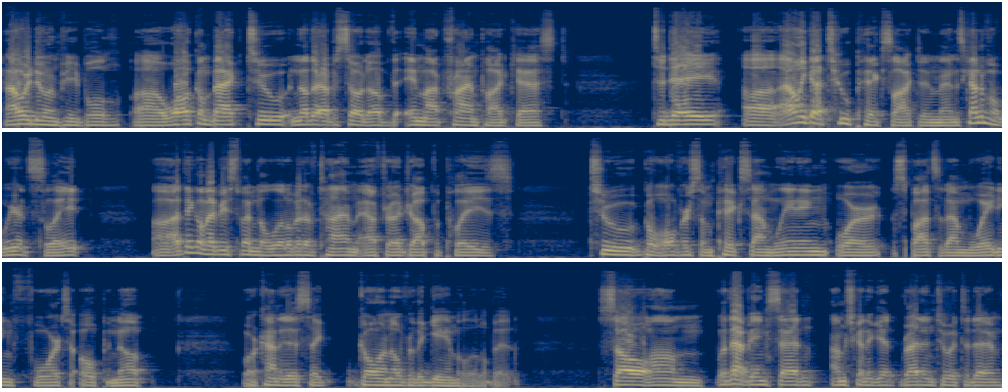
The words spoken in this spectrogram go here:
How are we doing, people? Uh, welcome back to another episode of the In My Prime podcast. Today, uh, I only got two picks locked in, man. It's kind of a weird slate. Uh, I think I'll maybe spend a little bit of time after I drop the plays to go over some picks I'm leaning or spots that I'm waiting for to open up, or kind of just like going over the game a little bit. So, um, with that being said, I'm just gonna get right into it today.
